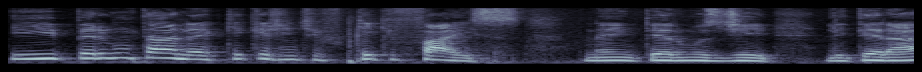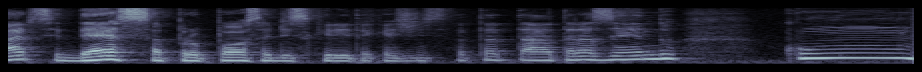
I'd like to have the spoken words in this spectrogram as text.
e perguntar, né, o que que a gente, o que que faz, né, em termos de literar-se dessa proposta de escrita que a gente está tá, tá trazendo com,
